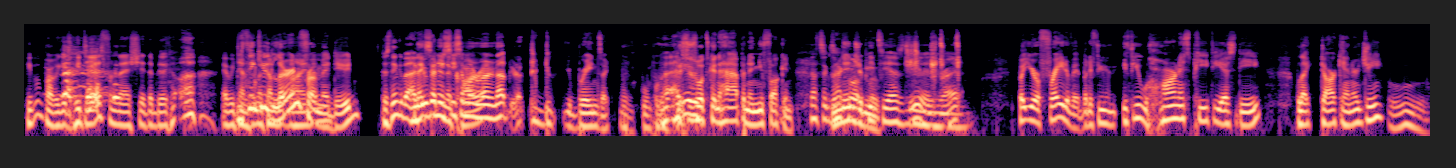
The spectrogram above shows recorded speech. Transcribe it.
People probably get PTS from that shit. They'd be like, oh, every You time. think someone you'd learn from it, dude? Because think about have Next you time you been in see a someone wreck? running up, you're like, "Duk, duk," your brain's like, boom, boom, boom. Have this you is what's gonna happen, and you fucking. That's exactly what Ninja move. PTSD is, right? But you're afraid of it. But if you if you harness PTSD, like dark energy, Ooh.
